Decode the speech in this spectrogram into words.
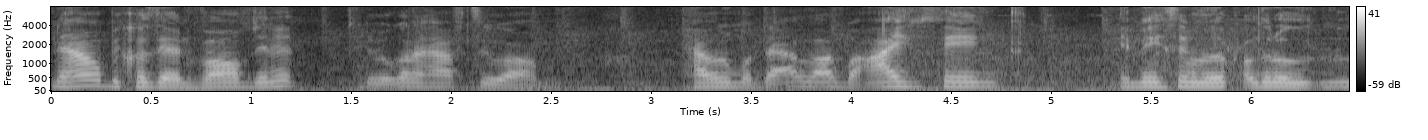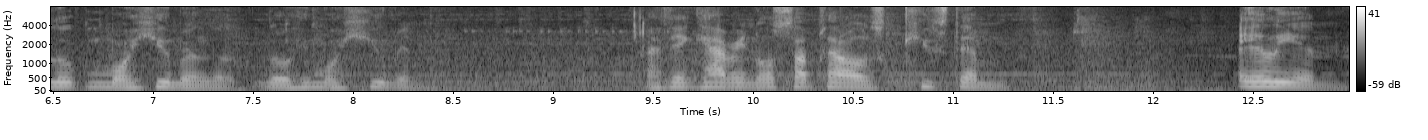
now because they're involved in it. They were gonna have to um, have a little more dialogue, but I think it makes them look a little look more human, a little, little more human. I think having no subtitles keeps them alien.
